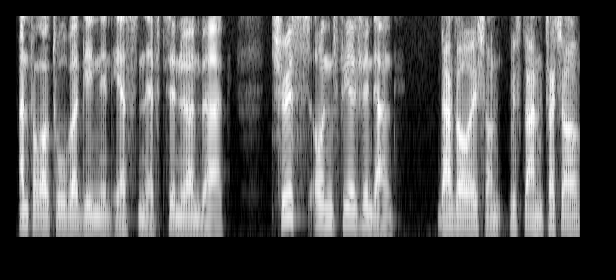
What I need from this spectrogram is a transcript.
Anfang Oktober gegen den ersten FC Nürnberg. Tschüss und vielen, vielen Dank. Danke euch und bis dann. Ciao, ciao.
